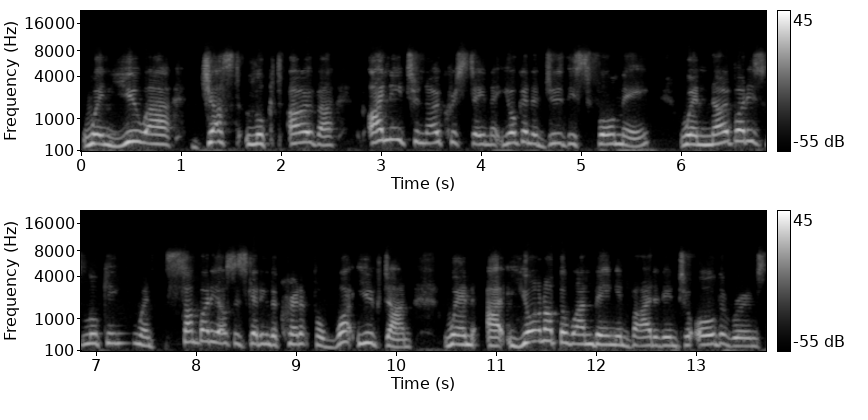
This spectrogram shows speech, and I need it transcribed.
when you are just looked over? I need to know, Christine, that you're going to do this for me when nobody's looking, when somebody else is getting the credit for what you've done, when uh, you're not the one being invited into all the rooms,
